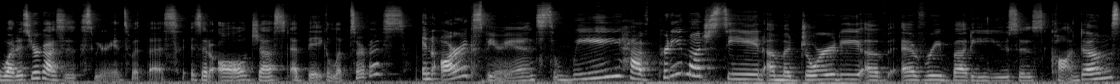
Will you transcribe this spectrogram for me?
what is your guys' experience with this? Is it all just a big lip service? In our experience, we have pretty much seen a majority of everybody uses condoms.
